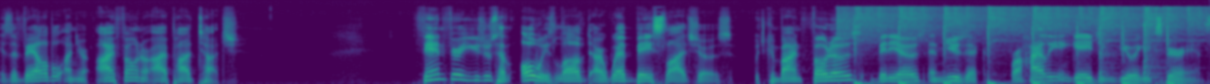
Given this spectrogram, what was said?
is available on your iPhone or iPod Touch. Phanfare users have always loved our web based slideshows, which combine photos, videos, and music for a highly engaging viewing experience.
